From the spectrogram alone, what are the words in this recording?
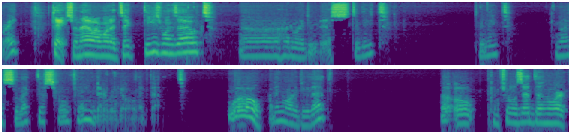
right? Okay so now I want to take these ones out. Uh how do I do this? Delete? Delete? Can I select this whole thing? There we go like that. Whoa I didn't want to do that. Uh-oh control Z doesn't work.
